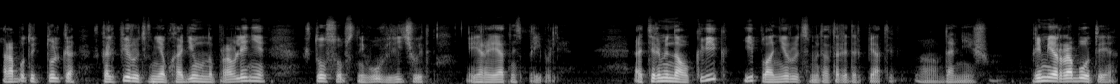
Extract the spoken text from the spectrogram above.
работать только скальпировать в необходимом направлении, что, собственно, его увеличивает вероятность прибыли. А терминал Quick и планируется MetaTrader 5 э, в дальнейшем. Пример работы.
